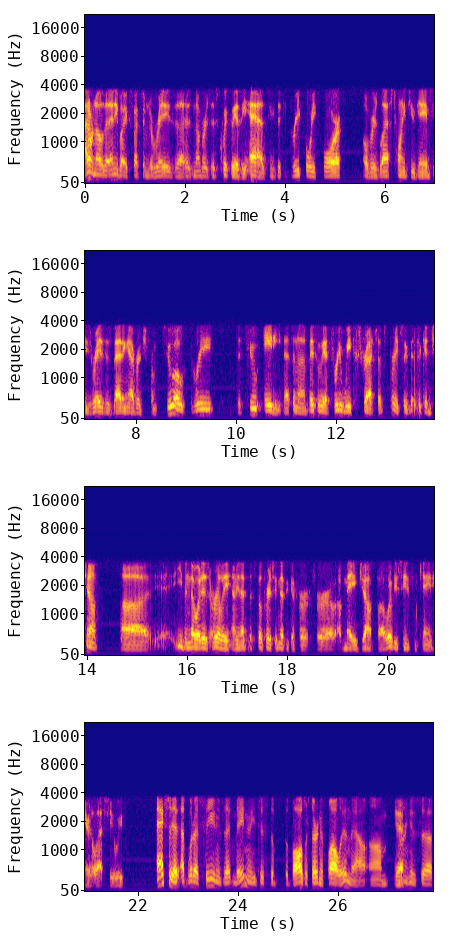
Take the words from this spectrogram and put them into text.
I don't know that anybody expects him to raise uh, his numbers as quickly as he has. He's at 344 over his last 22 games. He's raised his batting average from 203 to 280. That's in a, basically a three week stretch. That's a pretty significant jump. Uh, even though it is early, I mean that's still pretty significant for for a May jump. Uh, what have you seen from Cain here the last few weeks? actually, I, what I've seen is that mainly just the the balls are starting to fall in now. Um, yeah. During his uh,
